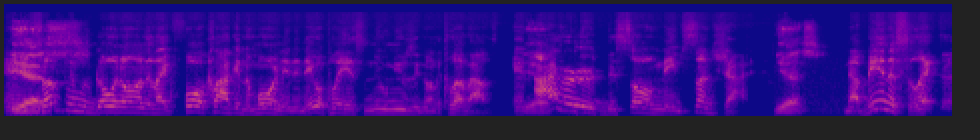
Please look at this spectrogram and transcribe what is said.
And yes. something was going on at like four o'clock in the morning, and they were playing some new music on the Clubhouse. And yeah. I heard this song named Sunshine. Yes. Now, being a selector,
